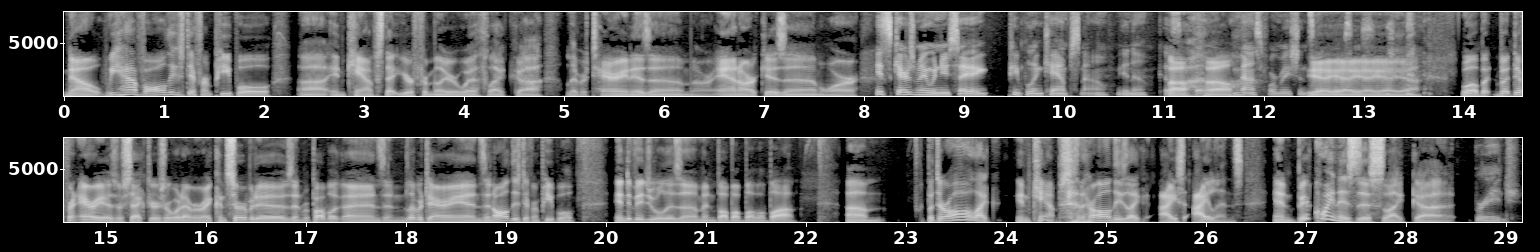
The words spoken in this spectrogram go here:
Now, we have all these different people uh, in camps that you're familiar with, like uh, libertarianism or anarchism or It scares me when you say people in camps now, you know, because Uh, of the well, mass formations. yeah, yeah, yeah, yeah, yeah. well, but but different areas or sectors or whatever, right? Conservatives and Republicans and libertarians and all these different people, individualism and blah blah blah blah blah. Um, but they're all like in camps. And they're all in these like ice islands, and Bitcoin is this like uh, Bridge.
